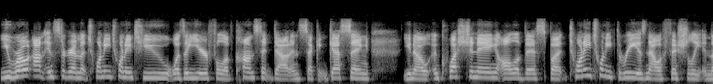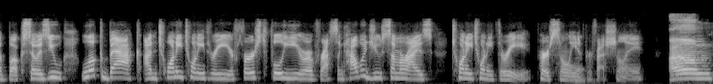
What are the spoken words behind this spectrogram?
You wrote on Instagram that 2022 was a year full of constant doubt and second guessing you know, and questioning all of this, but 2023 is now officially in the book. So as you look back on 2023, your first full year of wrestling, how would you summarize 2023 personally and professionally? Um,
